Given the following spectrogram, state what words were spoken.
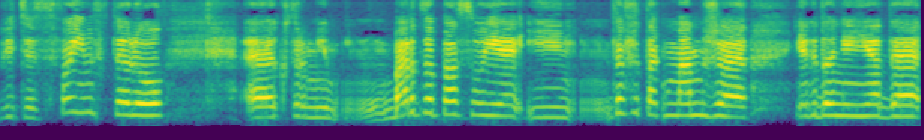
wiecie, swoim stylu, e, który mi bardzo pasuje i zawsze tak mam, że jak do niej jadę,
